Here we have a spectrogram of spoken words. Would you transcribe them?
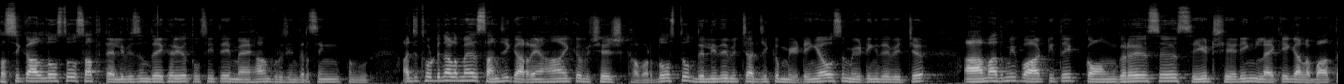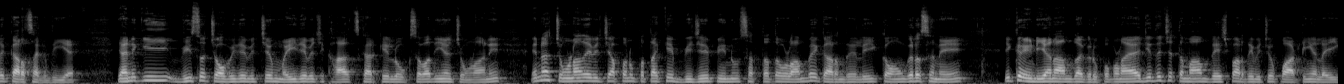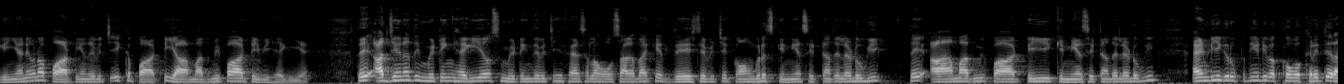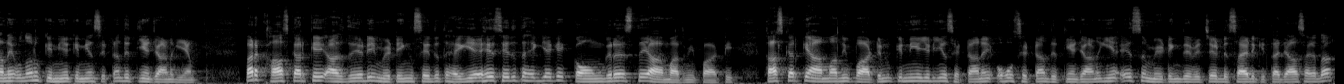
ਸਤਿ ਸ਼੍ਰੀ ਅਕਾਲ ਦੋਸਤੋ ਸੱਤ ਟੈਲੀਵਿਜ਼ਨ ਦੇਖ ਰਹੇ ਹੋ ਤੁਸੀਂ ਤੇ ਮੈਂ ਹਾਂ ਗੁਰਜਿੰਦਰ ਸਿੰਘ ਪੰਗੂ। ਅੱਜ ਤੁਹਾਡੇ ਨਾਲ ਮੈਂ ਸਾਂਝੀ ਕਰ ਰਿਹਾ ਹਾਂ ਇੱਕ ਵਿਸ਼ੇਸ਼ ਖਬਰ। ਦੋਸਤੋ, ਦਿੱਲੀ ਦੇ ਵਿੱਚ ਅੱਜ ਇੱਕ ਮੀਟਿੰਗ ਹੈ। ਉਸ ਮੀਟਿੰਗ ਦੇ ਵਿੱਚ ਆਮ ਆਦਮੀ ਪਾਰਟੀ ਤੇ ਕਾਂਗਰਸ ਸੀਟ ਸ਼ੇਅਰਿੰਗ ਲੈ ਕੇ ਗੱਲਬਾਤ ਕਰ ਸਕਦੀ ਹੈ। ਯਾਨੀ ਕਿ 2024 ਦੇ ਵਿੱਚ ਮਈ ਦੇ ਵਿੱਚ ਖਾਸ ਕਰਕੇ ਲੋਕ ਸਭਾ ਦੀਆਂ ਚੋਣਾਂ ਨੇ। ਇਹਨਾਂ ਚੋਣਾਂ ਦੇ ਵਿੱਚ ਆਪਾਂ ਨੂੰ ਪਤਾ ਕਿ ਬੀਜੇਪੀ ਨੂੰ ਸੱਤਾ ਤੋਂ ਉਲਾਂਭੇ ਕਰਨ ਦੇ ਲਈ ਕਾਂਗਰਸ ਨੇ ਇੱਕ ਇੰਡੀਆ ਨਾਮ ਦਾ ਗਰੁੱਪ ਬਣਾਇਆ ਜਿਹਦੇ ਵਿੱਚ तमाम ਦੇਸ਼ ਭਰ ਦੇ ਵਿੱਚੋਂ ਪਾਰਟੀਆਂ ਲਈ ਗਈਆਂ ਨੇ ਉਹਨਾਂ ਪਾਰਟੀਆਂ ਦੇ ਵਿੱਚ ਇੱਕ ਪਾਰਟੀ ਆਮ ਆਦਮੀ ਪਾਰਟੀ ਵੀ ਹੈਗੀ ਹੈ ਤੇ ਅੱਜ ਇਹਨਾਂ ਦੀ ਮੀਟਿੰਗ ਹੈਗੀ ਹੈ ਉਸ ਮੀਟਿੰਗ ਦੇ ਵਿੱਚ ਇਹ ਫੈਸਲਾ ਹੋ ਸਕਦਾ ਕਿ ਦੇਸ਼ ਦੇ ਵਿੱਚ ਕਾਂਗਰਸ ਕਿੰਨੀਆਂ ਸੀਟਾਂ ਤੇ ਲੜੂਗੀ ਤੇ ਆਮ ਆਦਮੀ ਪਾਰਟੀ ਕਿੰਨੀਆਂ ਸੀਟਾਂ ਤੇ ਲੜੂਗੀ ਐਨਡੀਏ ਗਰੁੱਪ ਦੀਆਂ ਜਿਹੜੀ ਵੱਖੋ ਵੱਖਰੀ ਧਿਰਾਂ ਨੇ ਉਹਨਾਂ ਨੂੰ ਕਿੰਨੀਆਂ ਕਿੰਨੀਆਂ ਸੀਟਾਂ ਦਿੱਤੀਆਂ ਜਾਣਗੀਆਂ ਪਰ ਖਾਸ ਕਰਕੇ ਅੱਜ ਦੀ ਜਿਹੜੀ ਮੀਟਿੰਗ ਸਿੱਧਤ ਹੈਗੀ ਹੈ, ਇਹ ਸਿੱਧਤ ਹੈਗੀ ਹੈ ਕਿ ਕਾਂਗਰਸ ਤੇ ਆਮ ਆਦਮੀ ਪਾਰਟੀ, ਖਾਸ ਕਰਕੇ ਆਮ ਆਦਮੀ ਪਾਰਟੀ ਨੂੰ ਕਿੰਨੀਆਂ ਜਿਹੜੀਆਂ ਸੀਟਾਂ ਨੇ, ਉਹ ਸੀਟਾਂ ਦਿੱਤੀਆਂ ਜਾਣਗੀਆਂ, ਇਸ ਮੀਟਿੰਗ ਦੇ ਵਿੱਚ ਡਿਸਾਈਡ ਕੀਤਾ ਜਾ ਸਕਦਾ,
